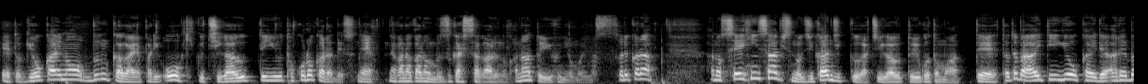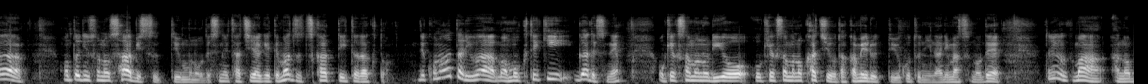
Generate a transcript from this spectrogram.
えーと、業界の文化がやっぱり大きく違うっていうところからですねなかなかの難しさがあるのかなというふうに思います。それからあの製品サービスの時間軸が違うということもあって例えば IT 業界であれば本当にそのサービスっていうものをですね立ち上げてまず使っていただくと。でこの辺りはま目的がですねお客様の利用お客様の価値を高めるっていうことになりますのでとにかくまああの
